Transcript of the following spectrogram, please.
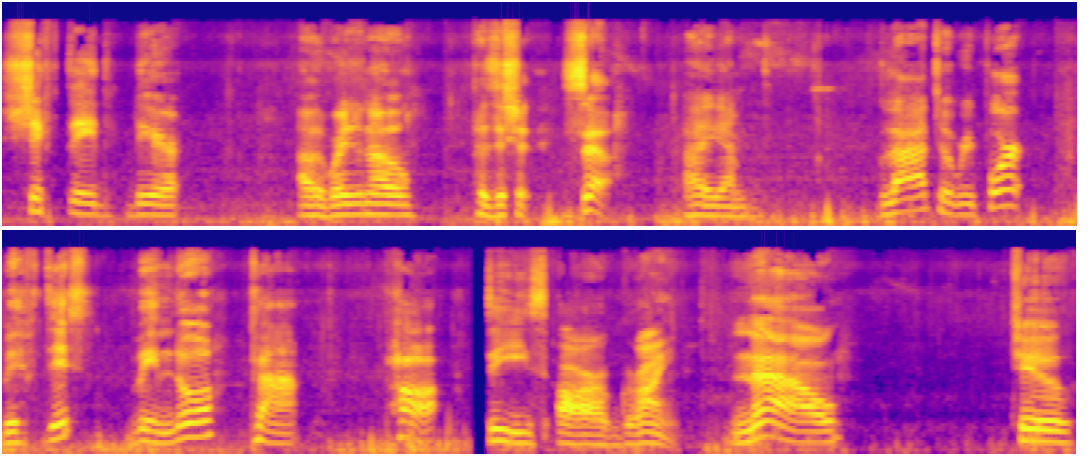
shifted their original position. So I am glad to report with this window plant pot these are growing. Now to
